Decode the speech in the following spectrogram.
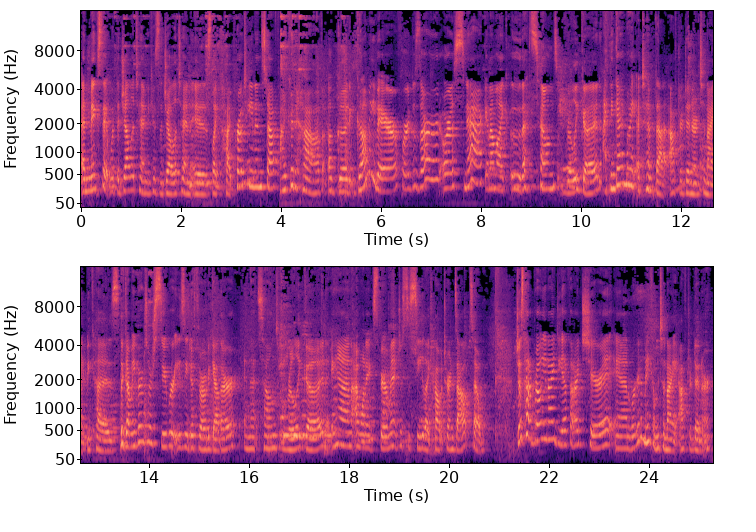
and mix it with the gelatin because the gelatin is like high protein and stuff, I could have a good gummy bear for dessert or a snack. And I'm like, ooh, that sounds really good. I think I might attempt that after dinner tonight because the gummy bears are super easy to throw together and that sounds really good. And I want to experiment just to see like how it turns out. So just had a brilliant idea, thought I'd share it, and we're gonna make them tonight after dinner.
